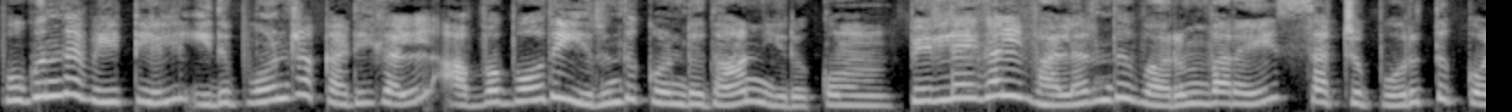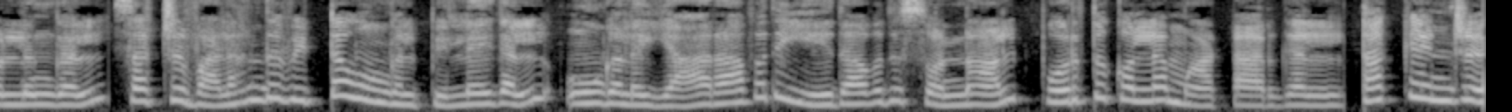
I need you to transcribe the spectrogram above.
புகுந்த வீட்டில் இது போன்ற கடிகள் அவ்வப்போது இருந்து கொண்டுதான் இருக்கும். பிள்ளைகள் வளர்ந்து வரும் வரை சற்று பொறுத்து கொள்ளுங்கள். சற்று வளர்ந்துவிட்ட உங்கள் பிள்ளைகள் உங்களை யாராவது ஏதாவது சொன்னால் பொறுத்து கொள்ள மாட்டார்கள். டக்கென்று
